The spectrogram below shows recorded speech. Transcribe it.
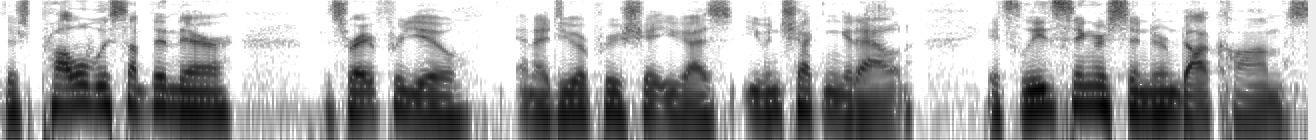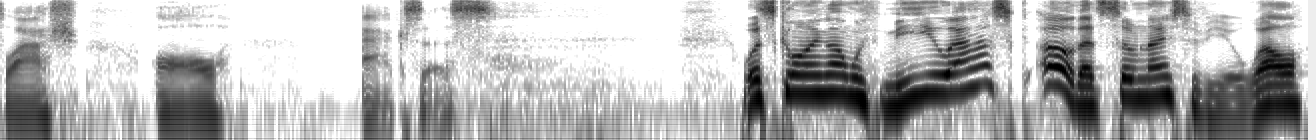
There's probably something there that's right for you. And I do appreciate you guys even checking it out. It's leadsingersyndrome.com slash all access. What's going on with me, you ask? Oh, that's so nice of you. Well,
